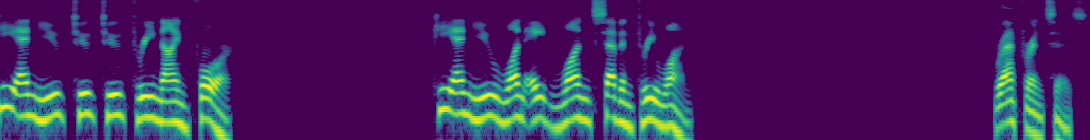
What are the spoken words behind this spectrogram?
PNU 22394 PNU 181731 References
